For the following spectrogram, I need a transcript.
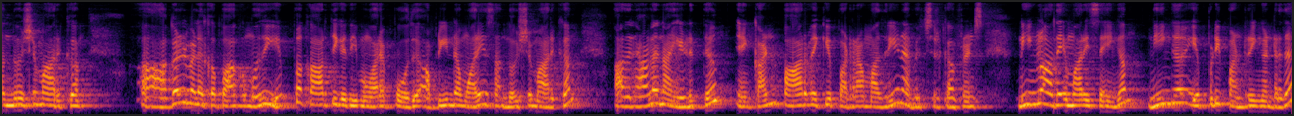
சந்தோஷமாக இருக்குது அகல் விளக்கை பார்க்கும்போது எப்போ கார்த்திகை தீபம் வரப்போகுது அப்படின்ற மாதிரி சந்தோஷமாக இருக்கேன் அதனால் நான் எடுத்து என் கண் பார்வைக்கு படுற மாதிரியே நான் வச்சுருக்கேன் ஃப்ரெண்ட்ஸ் நீங்களும் அதே மாதிரி செய்யுங்க. நீங்கள் எப்படி பண்ணுறீங்கன்றத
